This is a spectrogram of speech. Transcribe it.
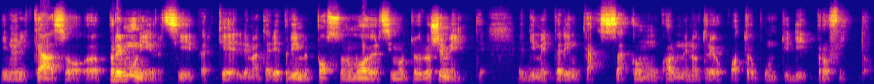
in ogni caso eh, premunirsi perché le materie prime possono muoversi molto velocemente e di mettere in cassa comunque almeno 3 o 4 punti di profitto.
